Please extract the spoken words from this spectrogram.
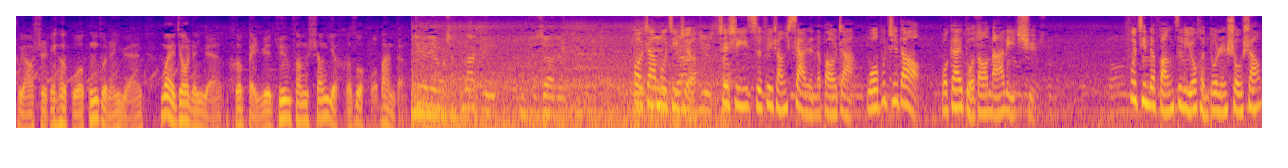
主要是联合国工作人员、外交人员和北约军方商业合作伙伴等。爆炸目击者，这是一次非常吓人的爆炸，我不知道我该躲到哪里去。附近的房子里有很多人受伤。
